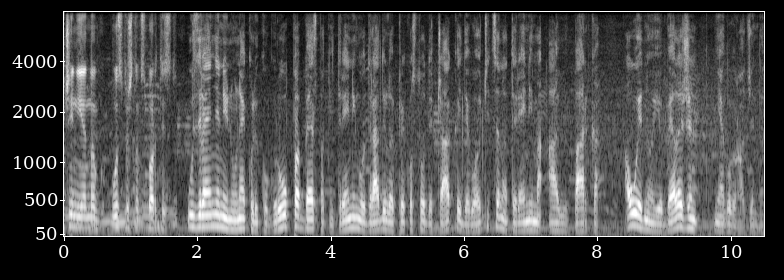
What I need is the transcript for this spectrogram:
čini jednog uspešnog sportistu. U Zrenjaninu nekoliko grupa besplatni trening odradilo je preko 100 dečaka i devojčica na terenima Aviju parka, a ujedno je obeležen njegov rođendan.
